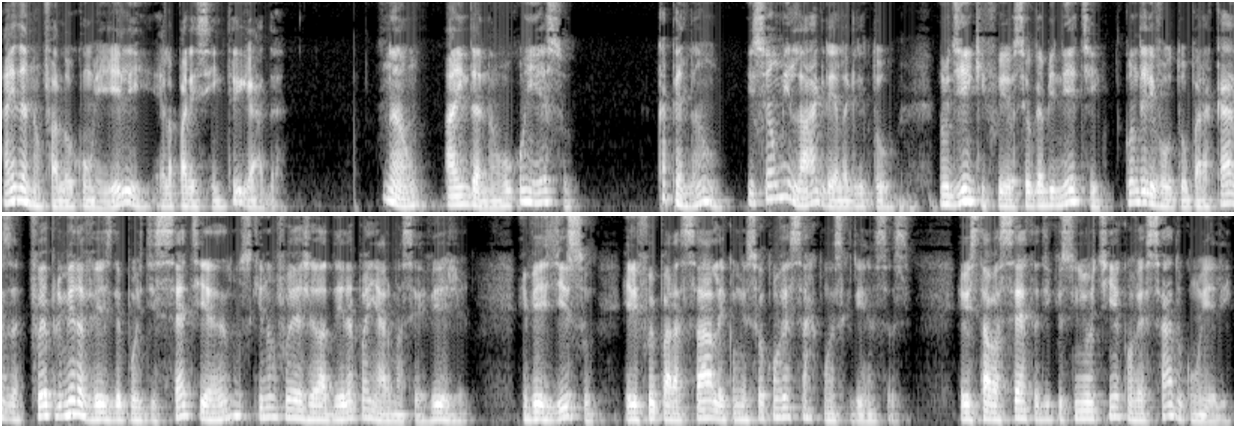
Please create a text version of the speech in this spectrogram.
Ainda não falou com ele? Ela parecia intrigada. Não, ainda não o conheço. Capelão, isso é um milagre, ela gritou. No dia em que fui ao seu gabinete, quando ele voltou para casa, foi a primeira vez depois de sete anos que não foi à geladeira apanhar uma cerveja. Em vez disso, ele foi para a sala e começou a conversar com as crianças. Eu estava certa de que o Senhor tinha conversado com ele.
